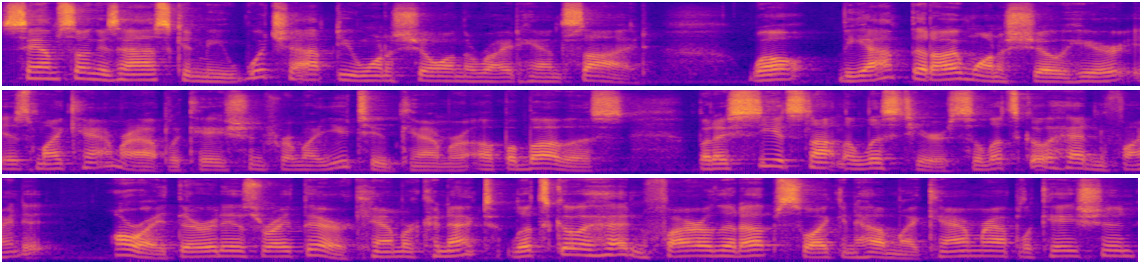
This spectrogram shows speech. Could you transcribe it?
Samsung is asking me, which app do you want to show on the right-hand side? Well, the app that I want to show here is my camera application for my YouTube camera up above us. But I see it's not in the list here, so let's go ahead and find it. All right, there it is right there, Camera Connect. Let's go ahead and fire that up so I can have my camera application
